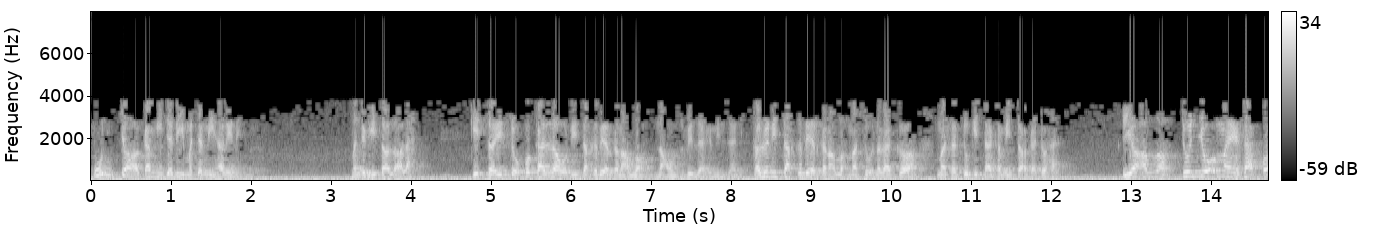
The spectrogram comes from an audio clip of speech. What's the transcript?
punca kami jadi macam ni hari ni. Macam kita lah lah. Kita itu pun kalau ditakdirkan Allah. Na'udzubillah min zalik. Kalau ditakdirkan Allah masuk neraka, masa tu kita akan minta kat Tuhan. Ya Allah, tunjuk mai siapa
